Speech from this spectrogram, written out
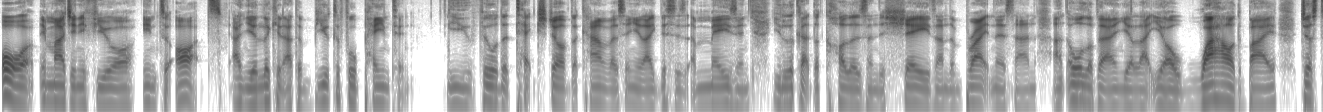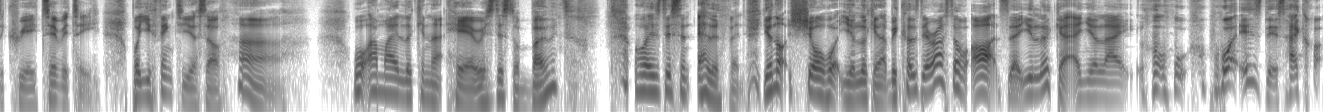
Or imagine if you're into art and you're looking at a beautiful painting. You feel the texture of the canvas and you're like, this is amazing. You look at the colors and the shades and the brightness and, and all of that, and you're like, you're wowed by just the creativity. But you think to yourself, huh, what am I looking at here? Is this a boat? Or is this an elephant? You're not sure what you're looking at because there are some arts that you look at and you're like, what is this? I can't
